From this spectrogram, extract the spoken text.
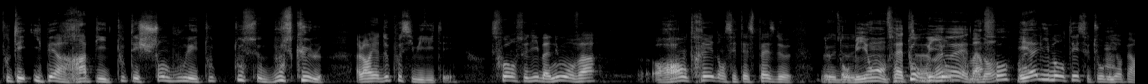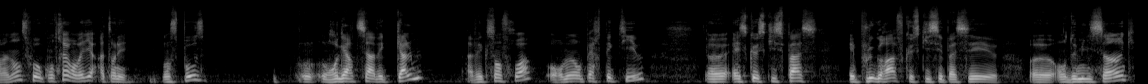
tout est hyper rapide, tout est chamboulé, tout, tout se bouscule. Alors il y a deux possibilités. Soit on se dit, bah, nous, on va rentrer dans cette espèce de, tourbillon, en fait. tourbillon euh, ouais, permanent d'infos. et alimenter ce tourbillon permanent, soit au contraire, on va dire, attendez, on se pose, on, on regarde ça avec calme, avec sang-froid, on remet en perspective. Euh, Est-ce que ce qui se passe est plus grave que ce qui s'est passé euh, en 2005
